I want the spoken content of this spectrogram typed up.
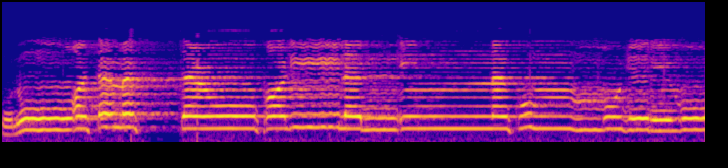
كلوا وتمتعوا قليلا إنكم مجرمون.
